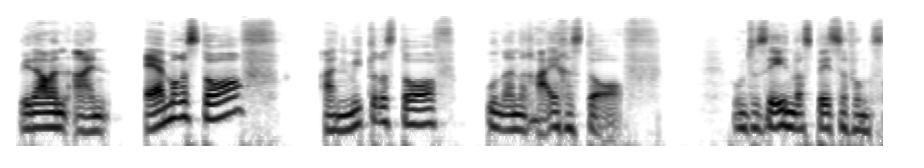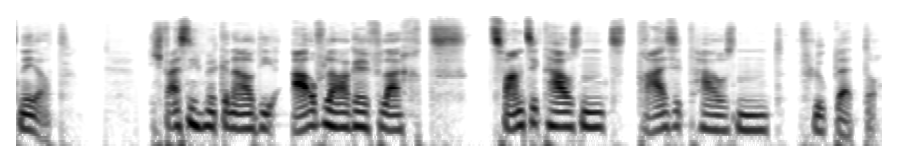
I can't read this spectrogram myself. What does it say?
Wir nahmen ein ärmeres Dorf, ein mittleres Dorf und ein reiches Dorf, um zu sehen, was besser funktioniert. Ich weiß nicht mehr genau die Auflage, vielleicht 20.000, 30.000 Flugblätter.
